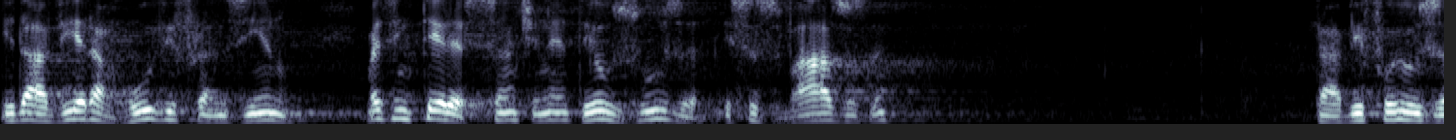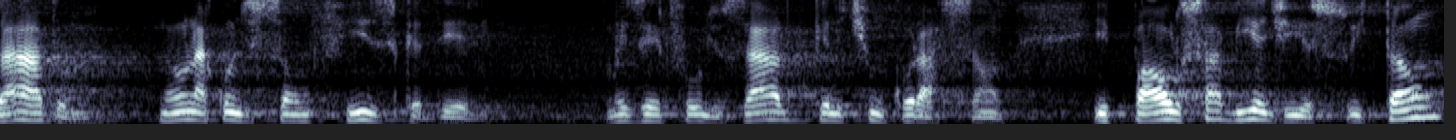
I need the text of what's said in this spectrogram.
E Davi era ruivo e franzino. Mas é interessante, né? Deus usa esses vasos, né? Davi foi usado não na condição física dele, mas ele foi usado porque ele tinha um coração. E Paulo sabia disso. Então,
